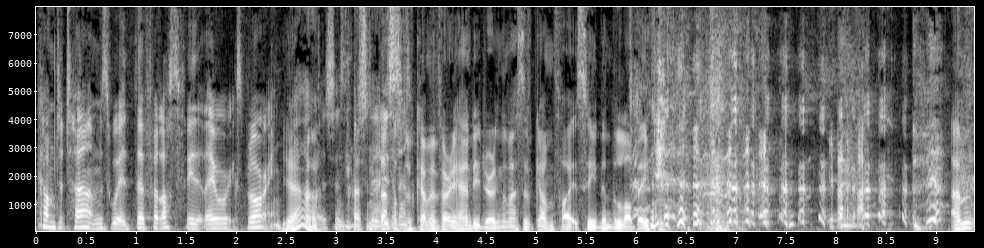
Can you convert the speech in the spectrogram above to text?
come to terms with the philosophy that they were exploring. yeah. That's interesting. That must have come in very handy during the massive gunfight scene in the lobby. um,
